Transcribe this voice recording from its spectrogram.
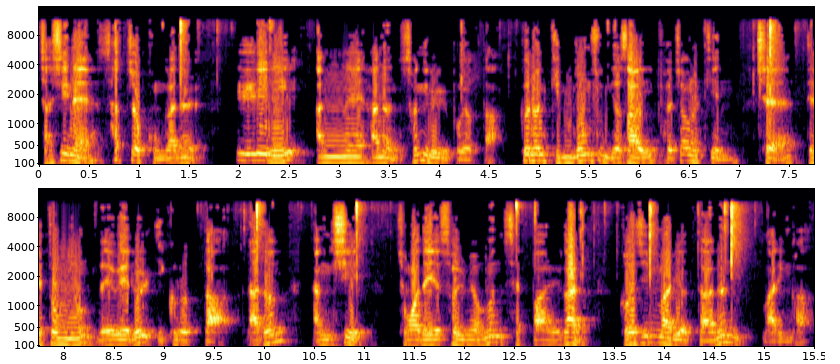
자신의 사적 공간을 일일이 안내하는 성의를 보였다. 그는 김정숙 여사의 발장을 낀 채 대통령 내외를 이끌었다라던 당시 청와대의 설명은 새빨간 거짓말이었다는 말인가?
